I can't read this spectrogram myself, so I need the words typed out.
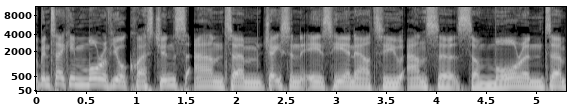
We've been taking more of your questions, and um, Jason is here now to answer some more. And um,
